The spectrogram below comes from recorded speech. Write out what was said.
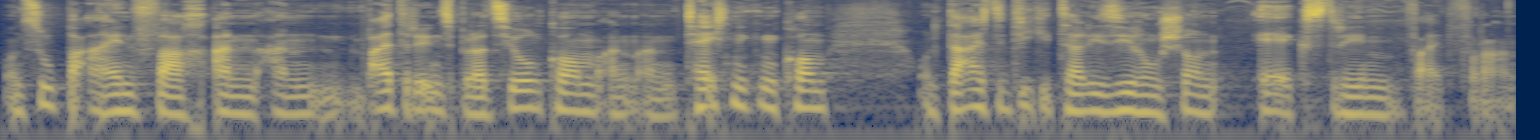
und super einfach an, an weitere Inspiration kommen, an, an Techniken kommen. Und da ist die Digitalisierung schon extrem weit voran.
